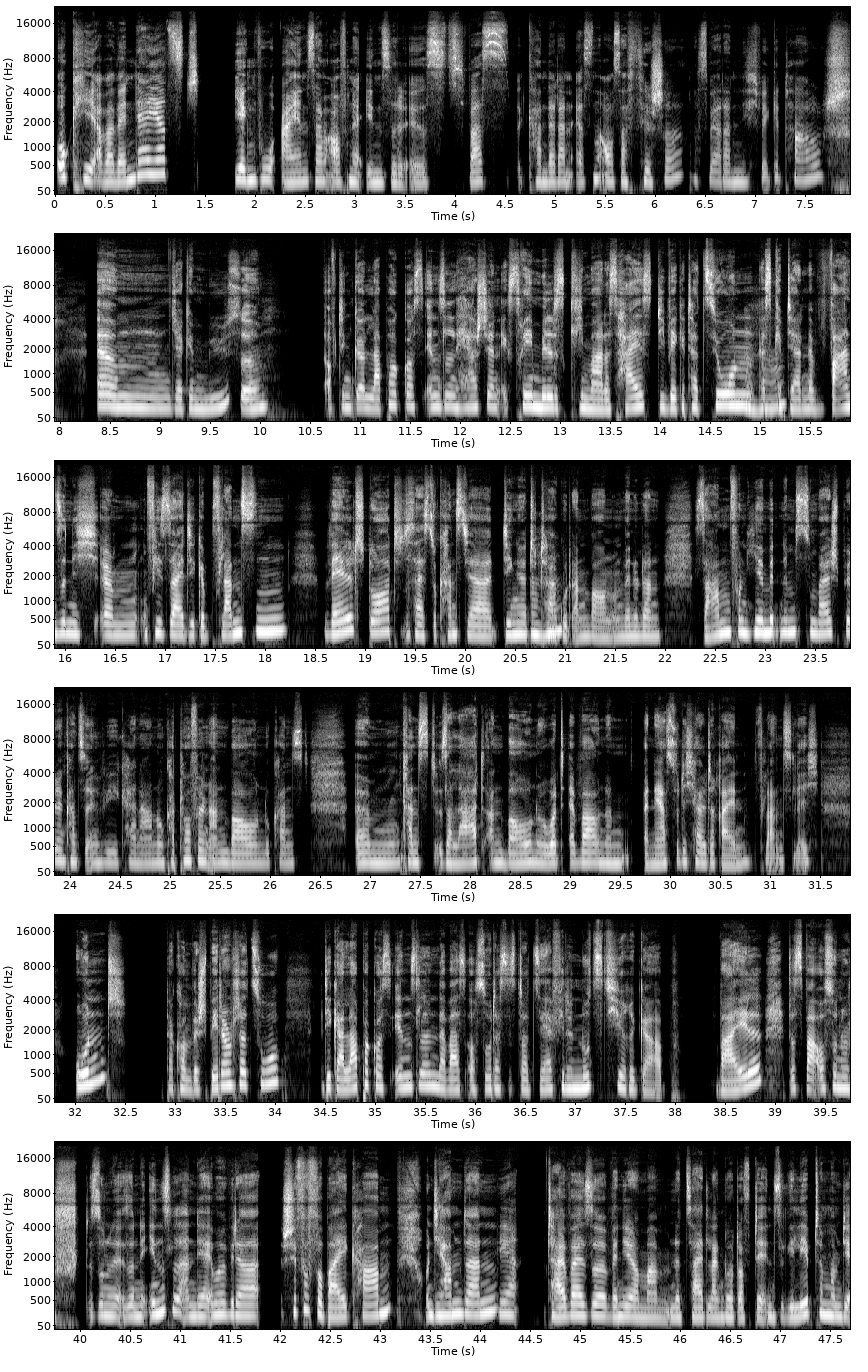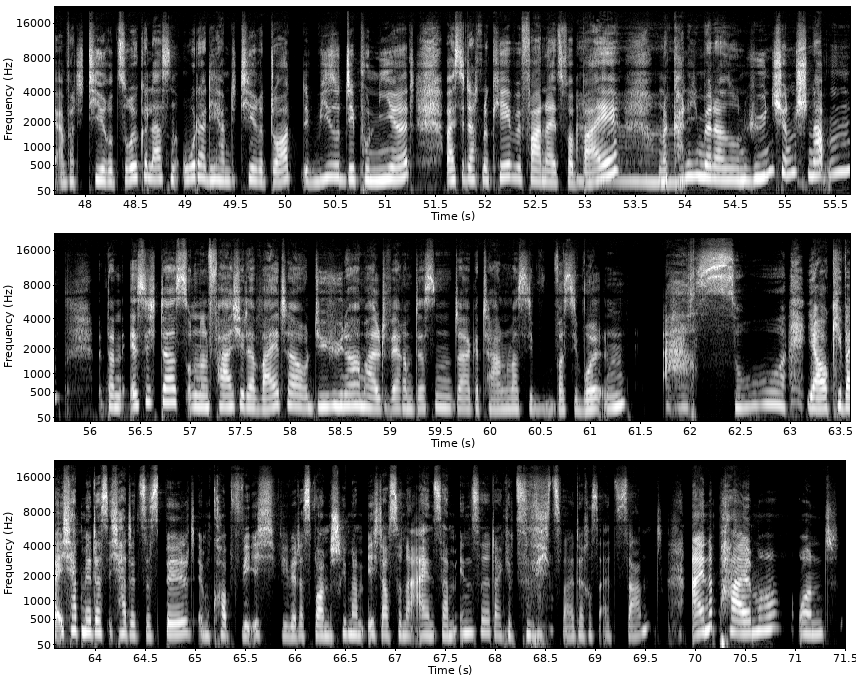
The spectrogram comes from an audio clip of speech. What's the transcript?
Okay, aber wenn der jetzt irgendwo einsam auf einer Insel ist, was kann der dann essen außer Fische? Das wäre dann nicht vegetarisch. Ähm, ja, Gemüse auf den Galapagos-Inseln herrscht ja ein extrem mildes Klima. Das heißt, die Vegetation, mhm. es gibt ja eine wahnsinnig ähm, vielseitige Pflanzenwelt dort. Das heißt, du kannst ja Dinge total mhm. gut anbauen. Und wenn du dann Samen von hier mitnimmst zum Beispiel, dann kannst du irgendwie, keine Ahnung, Kartoffeln anbauen, du kannst, ähm, kannst Salat anbauen oder whatever und dann ernährst du dich halt rein pflanzlich. Und da kommen wir später noch dazu. Die Galapagos-Inseln, da war es auch so, dass es dort sehr viele Nutztiere gab weil das war auch so eine, so eine, so eine Insel, an der immer wieder Schiffe vorbeikamen und die haben dann ja. teilweise, wenn die dann mal eine Zeit lang dort auf der Insel gelebt haben, haben die einfach die Tiere zurückgelassen oder die haben die Tiere dort wie so deponiert, weil sie dachten, okay, wir fahren da jetzt vorbei ah. und dann kann ich mir da so ein Hühnchen schnappen, dann esse ich das und dann fahre ich wieder weiter und die Hühner haben halt währenddessen da getan, was sie, was sie wollten. Ach so. Ja, okay, weil ich habe mir das, ich hatte jetzt das Bild im Kopf, wie ich, wie wir das vorhin beschrieben haben, ich auf so einer einsamen Insel, da gibt es nichts weiteres als Sand, eine Palme und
